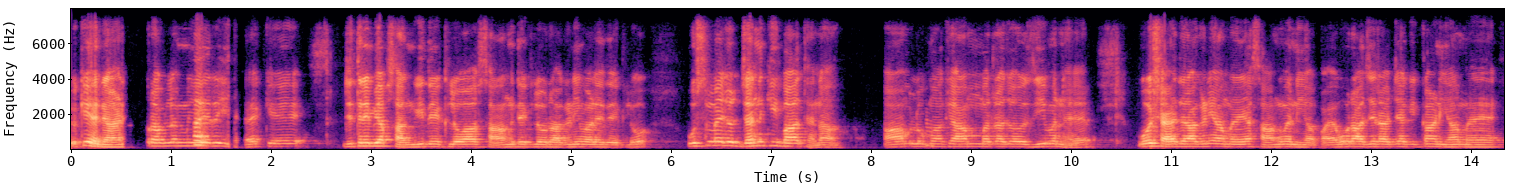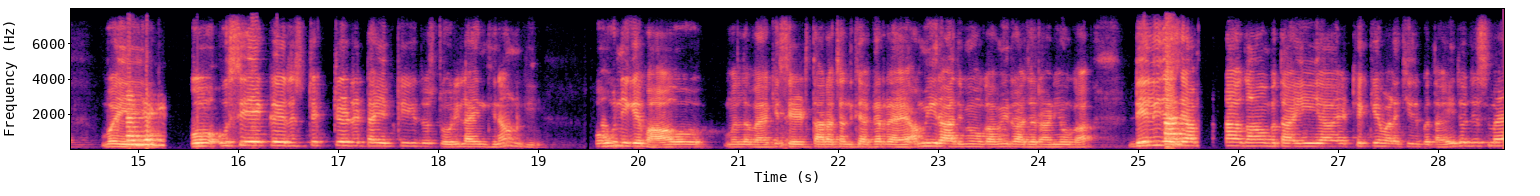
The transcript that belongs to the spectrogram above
क्योंकि हरियाणा की प्रॉब्लम ये रही है कि जितने भी आप सांगी देख लो आप सांग देख लो रागनी वाले देख लो उसमें जो जन की बात है ना आम लोगों के आम मर्रा जो जीवन है वो शायद रागणिया में या सांग में नहीं आ पाया वो राजे राजा की कहानियाँ में वही वो उसी एक रिस्ट्रिक्टेड टाइप की जो स्टोरी लाइन थी ना उनकी वो हाँ। उन्हीं के भाव मतलब है कि सेठ ताराचंद क्या कर रहा है अमीर आदमी होगा अमीर राजा रानी होगा डेली जैसे हाँ। आप गाँव बताई या ठेके वाली चीज़ बताई तो जिसमें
